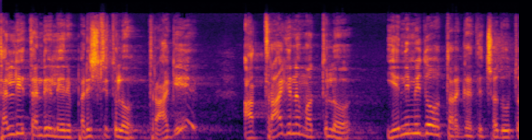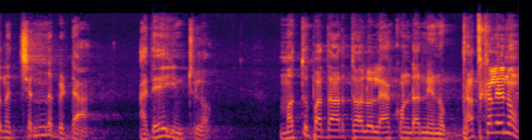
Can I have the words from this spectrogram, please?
తల్లి తండ్రి లేని పరిస్థితిలో త్రాగి ఆ త్రాగిన మత్తులో ఎనిమిదో తరగతి చదువుతున్న చిన్న బిడ్డ అదే ఇంటిలో. మత్తు పదార్థాలు లేకుండా నేను బ్రతకలేను.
